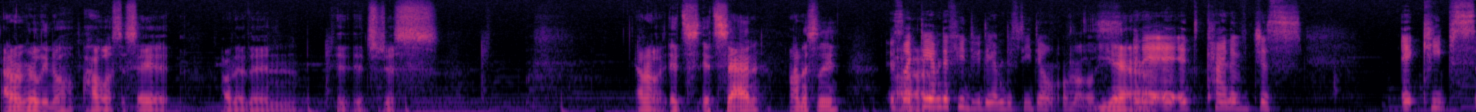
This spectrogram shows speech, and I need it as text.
i don't really know how else to say it other than it, it's just i don't know it's it's sad honestly it's like Uh, damned if you do damned if you don't almost Yeah. and it, it, it kind of just it keeps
